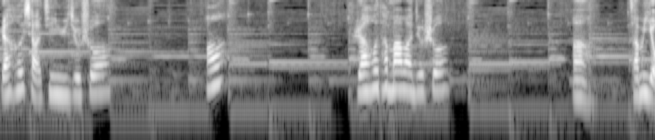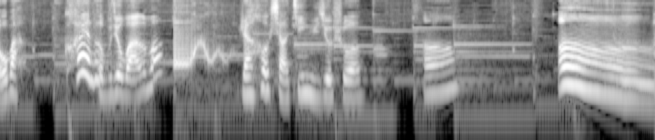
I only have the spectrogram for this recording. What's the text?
然后小金鱼就说：“啊。”然后他妈妈就说：“嗯，咱们游吧，快乐不就完了吗？”然后小金鱼就说：“嗯，嗯。”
